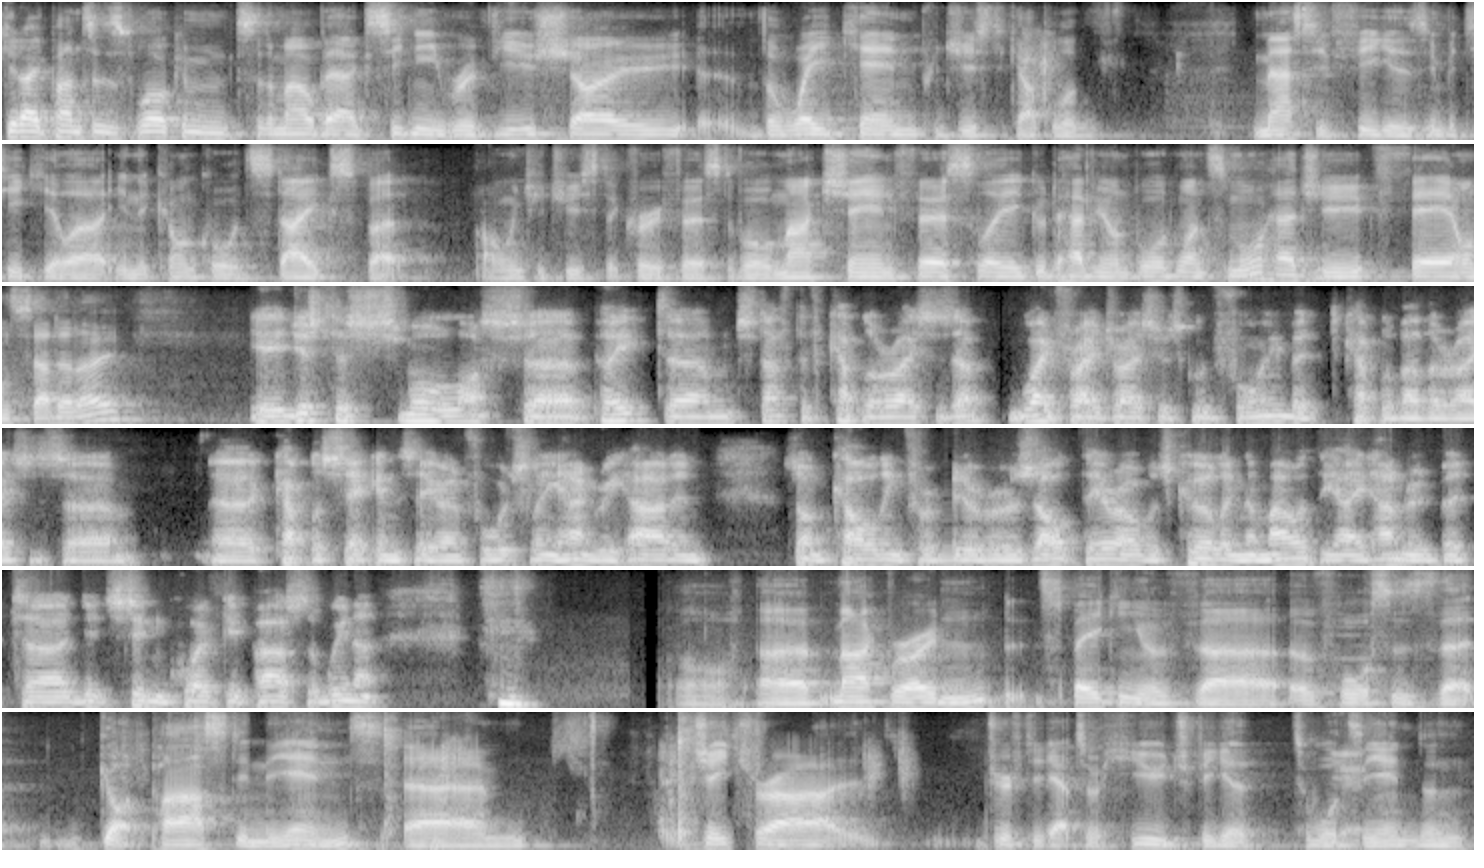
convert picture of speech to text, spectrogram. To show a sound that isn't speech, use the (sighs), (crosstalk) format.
G'day, punters. Welcome to the Mailbag Sydney review show. The weekend produced a couple of massive figures, in particular in the Concord Stakes, but I'll introduce the crew first of all. Mark Shan, firstly, good to have you on board once more. How'd you fare on Saturday? Yeah, just a small loss, uh, Pete. Um, stuffed a couple of races up. For age race was good for me, but a couple of other races, um, a couple of seconds there, unfortunately. Hungry Heart and was on Colding for a bit of a result there. I was curling the mow at the 800, but uh, did, didn't quite get past the winner. (laughs) oh, uh, Mark Roden. Speaking of uh, of horses that got past in the end, um, Gytrash drifted out to a huge figure towards yeah. the end and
